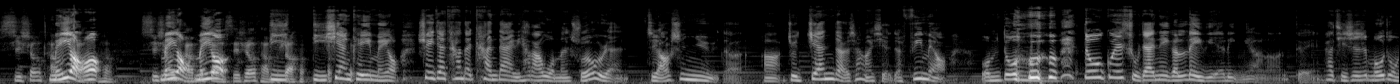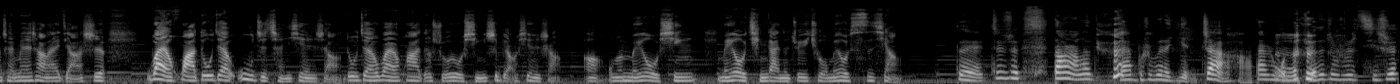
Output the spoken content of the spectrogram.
牺牲没有。没有没有底底线可以没有，所以在他的看待里，他把我们所有人只要是女的啊，就 gender 上写着 female，我们都 都归属在那个类别里面了。对它其实是某种层面上来讲是外化都在物质呈现上，都在外化的所有形式表现上啊，我们没有心，没有情感的追求，没有思想。对，就是当然了，当然不是为了引战哈，但是我觉得就是其实，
